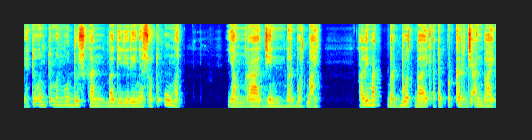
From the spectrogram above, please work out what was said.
yaitu untuk menguduskan bagi dirinya suatu umat yang rajin berbuat baik. Kalimat berbuat baik atau pekerjaan baik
